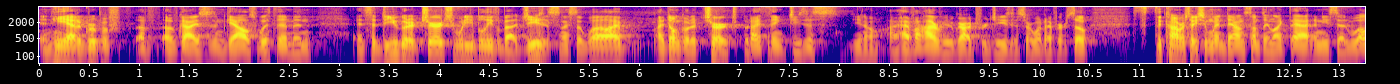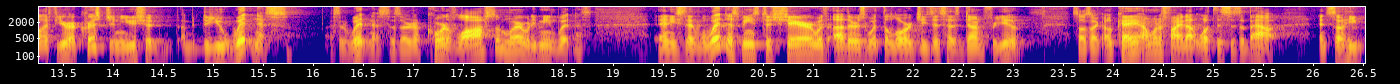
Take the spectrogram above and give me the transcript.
and he had a group of, of, of guys and gals with him. And, and said, Do you go to church? What do you believe about Jesus? And I said, Well, I, I don't go to church, but I think Jesus, you know, I have a high regard for Jesus or whatever. So the conversation went down something like that. And he said, Well, if you're a Christian, you should, do you witness? I said, Witness? Is there a court of law somewhere? What do you mean, witness? And he said, Well, witness means to share with others what the Lord Jesus has done for you. So I was like, Okay, I want to find out what this is about. And so he,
